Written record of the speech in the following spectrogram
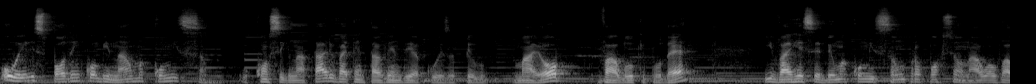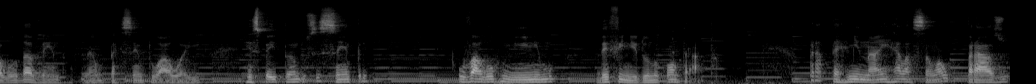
ou eles podem combinar uma comissão. O consignatário vai tentar vender a coisa pelo maior valor que puder e vai receber uma comissão proporcional ao valor da venda, né? um percentual aí, respeitando-se sempre o valor mínimo definido no contrato. Para terminar, em relação ao prazo,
